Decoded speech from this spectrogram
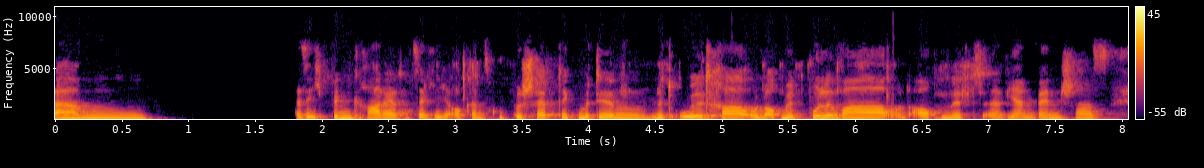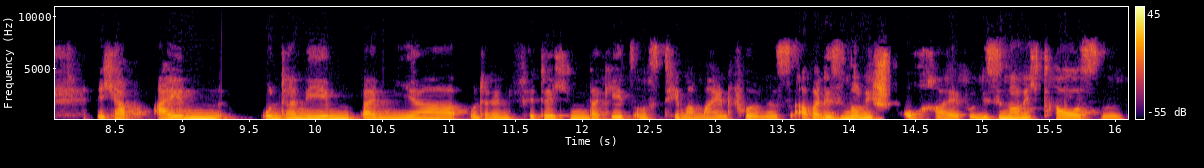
Ähm, also ich bin gerade tatsächlich auch ganz gut beschäftigt mit den mit Ultra und auch mit Boulevard und auch mit äh, Vian Ventures. Ich habe ein Unternehmen bei mir unter den Fittichen, da geht es ums Thema Mindfulness, aber die sind noch nicht spruchreif und die sind noch nicht draußen.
